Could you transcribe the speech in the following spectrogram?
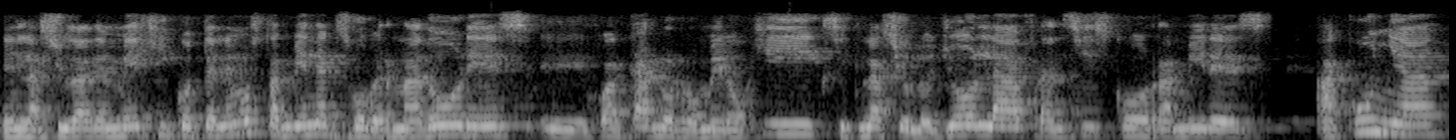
en la Ciudad de México. Tenemos también exgobernadores, eh, Juan Carlos Romero Hicks, Ignacio Loyola, Francisco Ramírez Acuña.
